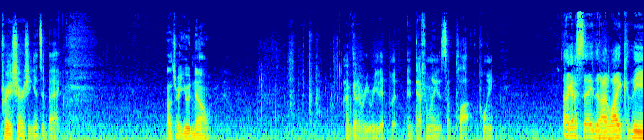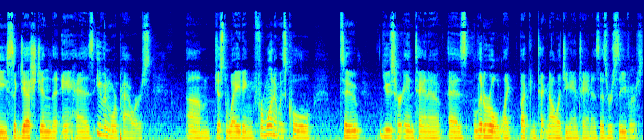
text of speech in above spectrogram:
Pretty sure she gets it back. Oh, that's right. You would know. I've got to reread it, but it definitely is a plot point. I gotta say that I like the suggestion that Ant has even more powers um, just waiting. For one, it was cool to use her antenna as literal, like fucking technology antennas as receivers.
